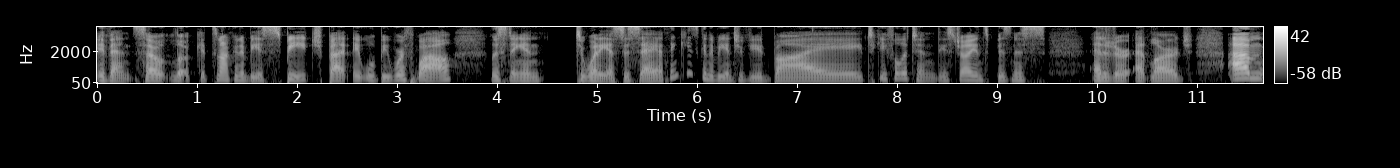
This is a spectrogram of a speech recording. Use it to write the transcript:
event. So, look, it's not going to be a speech, but it will be worthwhile listening in to what he has to say. I think he's going to be interviewed by Ticky Fullerton, the Australian's business editor at large. Um,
